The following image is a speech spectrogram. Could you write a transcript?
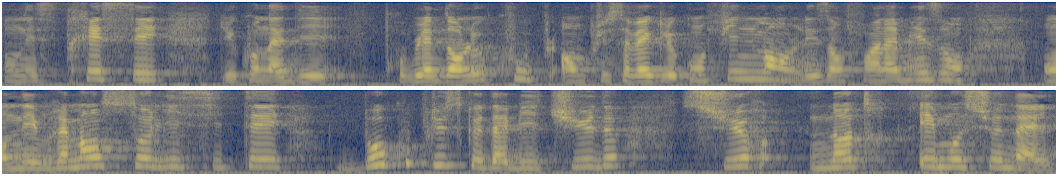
on est stressé, du coup on a des problèmes dans le couple, en plus avec le confinement, les enfants à la maison. On est vraiment sollicité beaucoup plus que d'habitude sur notre émotionnel.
